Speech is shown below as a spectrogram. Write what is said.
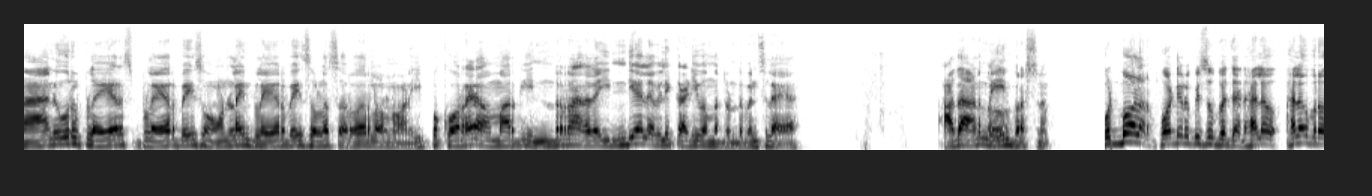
നാനൂറ് players player base online player base ഉള്ള സെർവറിലൊന്നാണ് ഇപ്പൊ കുറെ അവന്മാർക്ക് ഇന്റർനാ ഇന്ത്യ ലെവലിൽ കടി വന്നിട്ടുണ്ട്. മനസ്സിലായ? അതാണ് മെയിൻ പ്രശ്നം. Footballer forty rupees super chat hello hello bro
